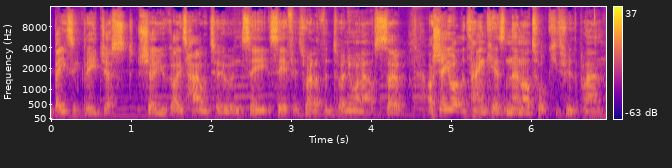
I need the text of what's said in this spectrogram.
basically just show you guys how to and see, see if it's relevant to anyone else. So I'll show you what the tank is and then I'll talk you through the plan.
